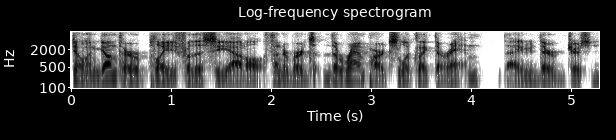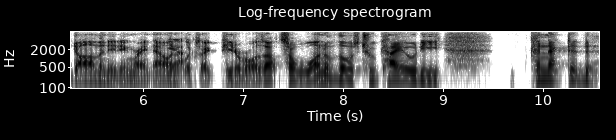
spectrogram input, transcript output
Dylan Guenther plays for the Seattle Thunderbirds. The Ramparts look like they're in. They- They're just dominating right now, and Yeah. it looks like Peterborough is out. So one of those two Coyote connected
